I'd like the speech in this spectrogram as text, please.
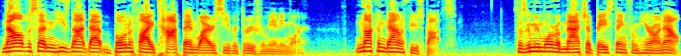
now all of a sudden he's not that bona fide top end wide receiver three for me anymore. Knock him down a few spots. So it's going to be more of a matchup based thing from here on out.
